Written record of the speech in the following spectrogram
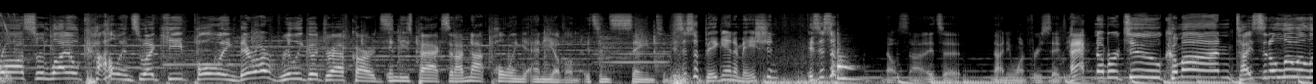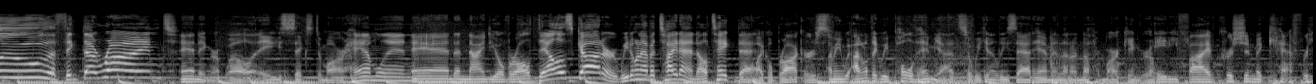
Ross or Lyle Collins, who I keep pulling. There are really good draft cards in these packs, and I'm not pulling any of them. It's insane to me. Is this a big animation? Is this a... No, it's not. It's a 91 free safety. Pack number two. Come on. Tyson Alualu. I think that rhymed. And Ingram. Well, an 86 Damar Hamlin. And a 90 overall Dallas Goedert. We don't have a tight end. I'll take that. Michael Brockers. I mean, I don't think we pulled him yet, so we can at least add him. And then another Mark Ingram. 85 Christian McCaffrey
